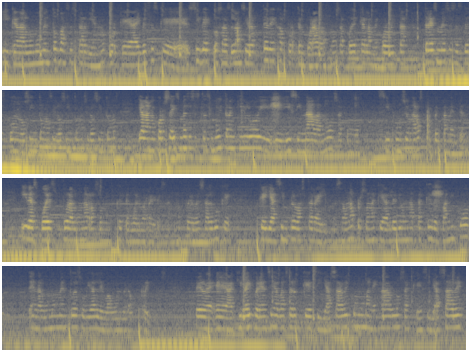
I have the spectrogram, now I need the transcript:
y que en algún momento vas a estar bien, ¿no? Porque hay veces que sí de, o sea, la ansiedad te deja por temporadas, ¿no? O sea, puede que a lo mejor ahorita tres meses estés con los síntomas y los síntomas y los síntomas y a lo mejor seis meses estés muy tranquilo y sin nada, ¿no? O sea, como si funcionaras perfectamente, ¿no? Y después por alguna razón que te vuelva a regresar, ¿no? Pero es algo que, que ya siempre va a estar ahí. Pues a una persona que ya le dio un ataque de pánico, en algún momento de su vida le va a volver a ocurrir. pues. Pero eh, aquí la diferencia va a ser que si ya sabe cómo manejarlo, o sea, que si ya sabe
